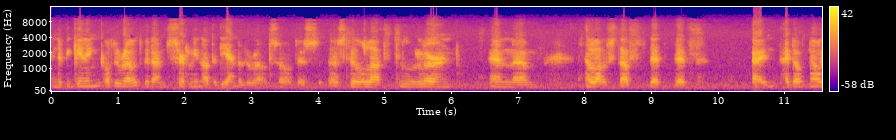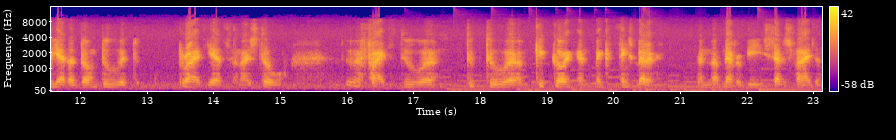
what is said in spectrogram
in the beginning of the road, but I'm certainly not at the end of the road. So there's, there's still a lot to learn, and um, a lot of stuff that that I I don't know yet. I don't do it right yet, and I still uh, fight to uh, to to uh, keep going and make things better, and not never be satisfied and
